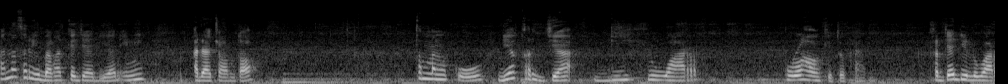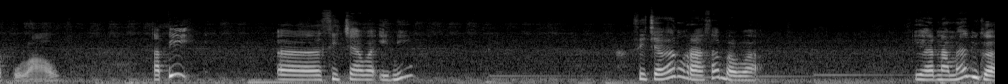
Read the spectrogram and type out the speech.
Karena sering banget kejadian ini ada contoh temenku dia kerja di luar pulau gitu kan. Kerja di luar pulau. Tapi uh, si cewek ini si cewek ngerasa bahwa ya namanya juga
